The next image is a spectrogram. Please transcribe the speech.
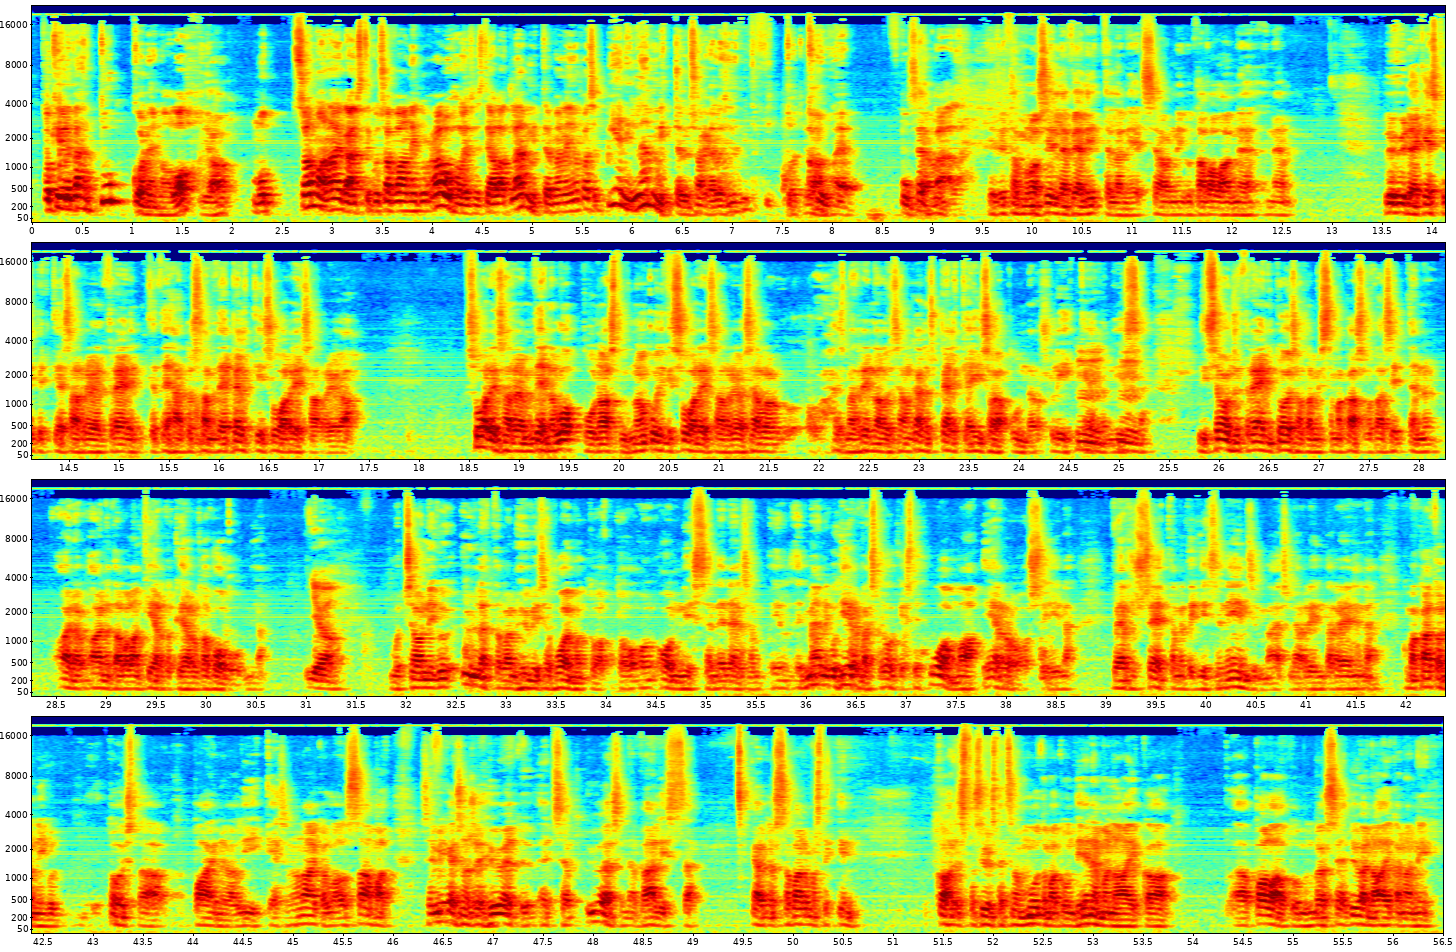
Toki oli vähän tukkonen olo, Joo. Mutta samaan aikaan sitten kun sä vaan niin kuin rauhallisesti alat lämmittelemään, niin jopa se pieni lämmittelysarja oli että mitä vittua, että kauhea puppu päällä. Ja nythän mulla on silleen vielä itselläni, että se on niin kuin tavallaan ne, ne lyhyiden ja keskipitkien sarjojen treenit, mitkä tehdään. Tuossa mä teen pelkkiä suoria sarjoja. Suoria sarjoja mä teen ne loppuun asti, mutta ne on kuitenkin suoria sarjoja. Siellä on esimerkiksi rinnalla siellä on käynyt pelkkiä isoja punnerusliikkeitä mm, niissä. Mm. Niin se on se treeni toisaalta, missä mä kasvatan sitten aina, aina tavallaan kiertokierrolta volyymia. Joo. Mutta se on niinku yllättävän hyvin se voimantuotto on, on niissä edellisen. Et mä en niinku hirveästi oikeasti huomaa eroa siinä versus se, että mä tekisin sen ensimmäisenä rintareeninä. Kun mä katson niinku toistaa painoja liikkeessä, ne on aika lailla samat. Se mikä se on se hyöty, että se yö siinä välissä, käytössä varmastikin kahdesta syystä, että se on muutama tunti enemmän aikaa palautuu, mutta myös se, että yön aikana niin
